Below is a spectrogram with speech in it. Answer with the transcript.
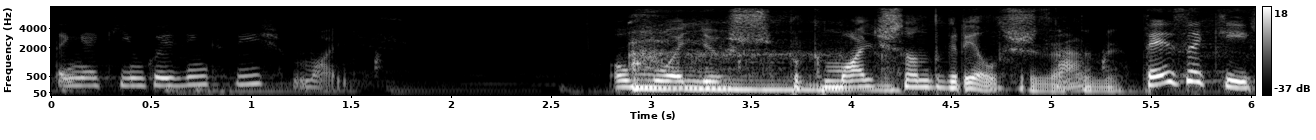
Tem aqui um coisinho que diz molhos. Ou molhos, porque molhos são de grelos. Tá? Exatamente. Tens aqui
